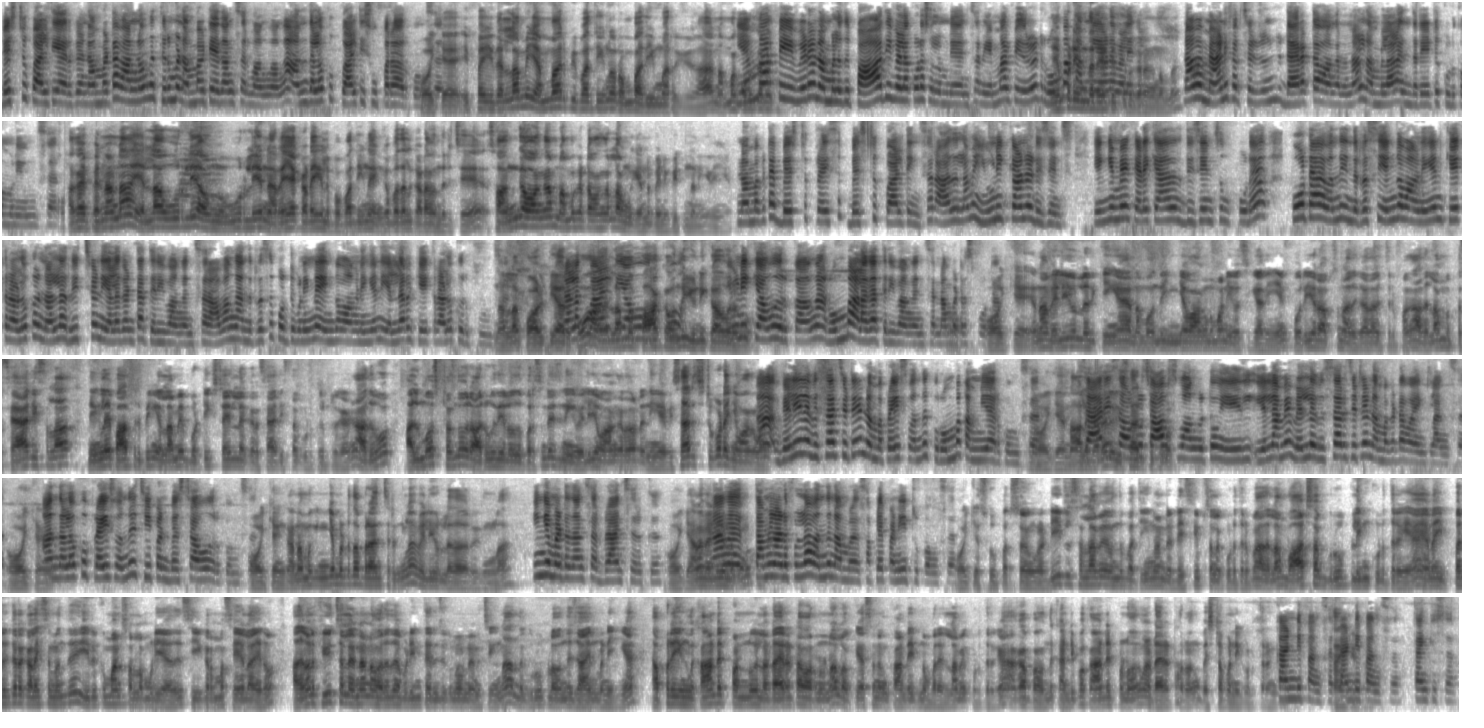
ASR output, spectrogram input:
பெஸ்ட் குவாலிட்டியா இருக்கு. நம்மகிட்ட வாங்கினவங்க திரும்ப நம்ம கிட்டே தாங்க சார் வாங்குவாங்க. அந்த அளவுக்கு குவாலிட்டி சூப்பரா இருக்கும் ஓகே இப்போ இது எல்லாமே எம்ஆர்பி பார்த்தீங்கன்னா ரொம்ப அதிகமாக இருக்குதா? நம்ம எம்ஆர்பி விட நம்மளுது பாதி விலை கூட சொல்ல முடியாதுங்க சார் எம்ஆர்பி விட ரொம்ப கம்மியான விலை நம்ம? நாம மேனுஃபேக்சர் இருந்து டைரக்டா வாங்குறதுனால நம்மளால இந்த ரேட்டு கொடுக்க முடியுங்க சார் இப்போ என்னன்னா எல்லா ஊர்லயும் அவங்க ஊர்லயே நிறைய கடைகள். இப்போ பார்த்தீங்கன்னா எங்க பதில் கடை வந்துருச்சு. ஸோ அங்க வாங்காம நம்ம கிட்ட வாங்கல அவங்களுக்கு என்ன பெனிஃபிட்னு நினைக்கிறீங்க? நம்ம கிட்ட பெஸ்ட் பிரைஸ் பெஸ்ட் குவாலிட்டிங்க சார் அது இல்லாம யூனிக்கான டிசைன்ஸ் எங்கேயுமே கிடைக்காத டிசைன்ஸும் கூட போட்டா வந்து இந்த ட்ரெஸ் எங்க வாங்குனீங்கன்னு கேட்கற அளவுக்கு நல்ல ரிச் அண்ட் எலகண்டா தெரிவாங்க சார் அவங்க அந்த ட்ரெஸ் போட்டு போனீங்கன்னா எங்க வாங்குனீங்கன்னு எல்லாரும் கேட்கற அளவுக்கு இருக்கும் நல்லா குவாலிட்டியா இருக்கும். quality-யாவும் பார்க்க வந்து யூனிக்காவும் யூனிக்காவும் இருக்காங்க. ரொம்ப அழகா தெரிவாங்க சார் நம்ம ட்ரெஸ் போட்டா. ஓகே ஏன்னா வெளியூர்ல இருக்கீங்க. நம்ம வந்து இங்க வாங்கணுமான்னு யோசிக்காதீங்க. கொரியர் ஆப்ஷன் அதுக்காக தான் வச்சிருப்பாங்க. அது இல்லாம இப்போ சாரீஸ் எல்லாம் நீங்களே பார்த்திருப்பீங்க. எல்லாமே பொட்டிக் ஸ்டைல்ல இருக்கிற சாரீஸ் தான் கொடுத்துட்டு இருக்காங்க. அதுவும் ஆல்மோஸ்ட் வந்து ஒரு அறுபது எழுபது பர்சன்டேஜ் நீங்க வெளியே வாங்குறதோட நீங்க விசாரிச்சுட்டு கூட இங்க வாங்கலாம் வெளியில விசாரிச்சுட்டே நம்ம பிரைஸ் வந்து ரொம்ப கம்மியா இருக்குங்க சார். ஓகே நாலு கடை சாரீஸ் ஆகட்டும் டாப்ஸ் வாங்கட்டும் எல்- எல்லாமே வெளில விசாரிச்சுட்டே நம்ம கிட்ட வாங்கிக்கலாங்க சார். ஓகே அந்த அளவுக்கு பிரைஸ் வந்து சீப் அண்ட் பெஸ்ட்டாவும் இருக்குங்க சார். ஓகேங்கக்கா நமக்கு இங்க மட்டும் தான் பிரான்ச் இருக்குங்களா? வெளியூர்ல ஏதாவது இருக்குங்களா? இங்க மட்டும் தாங்க சார் பிரான்ச் இருக்கு. ஓகே ஆனா வெளியூர்ல தமிழ்நாடு ஃபுல்லா வந்து நம்ம சப்ளை பண்ணிட்டு இருக்கோங்க சார். ஓகே சூப்பர் ஸோ உங்களோட டீட்டெயில்ஸ் எல்லாமே வந்து பார்த்தீங்கன்னா இந்த டிஸ்கிரிப்ஷனில் கொடுத்துருப்பேன். அதெல்லாம் வாட்ஸ்அப் குரூப் லிங்க் கொடுத்துருக்கேன். ஏன்னா இப்போ இருக்கிற கலெக்ஷன் வந்து இருக்குமான்னு சொல்ல முடியாது. சீக்கிரமாக சேல் ஆயிரும். அதனால ஃபியூச்சரில் என்னென்ன வருது அப்படின்னு தெரிஞ்சுக்கணும்னு நினச்சிங்கன்னா அந்த குரூப்பில் வந்து ஜாயின் பண்ணிக்கங்க. அப்புறம் எங்களை காண்டாக்ட் பண்ணணும் இல்லை டைரெக்டாக வரணும்னா லொக்கேஷன் காண்டாக்ட் நம்பர் எல்லாமே கொடுத்துருக்கேன். அக்கா அப்போ வந்து கண்டிப்பாக காண்டாக்ட் பண்ணுவாங்க. நான் டைரெக்டாக வருவாங்க. பெஸ்ட்டாக பண்ணி கொடுத்துருங்க கண்டிப்பாங்க சார் கண்டிப்பாங்க சார் தேங்க்யூ சார்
